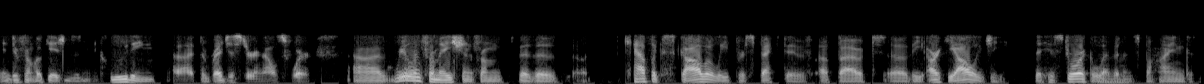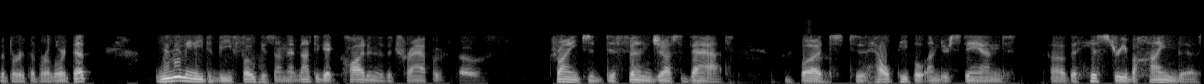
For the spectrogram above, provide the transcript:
in different locations, including at the Register and elsewhere, real information from the, the Catholic scholarly perspective about the archaeology, the historical evidence behind the birth of our Lord. That we really need to be focused on that, not to get caught into the trap of, of trying to defend just that, but sure. to help people understand uh, the history behind this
